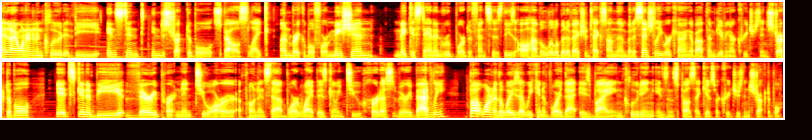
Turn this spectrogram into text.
And then I want to include the instant indestructible spells like Unbreakable Formation, Make a Stand, and Rootborn Defenses. These all have a little bit of extra text on them, but essentially we're caring about them giving our creatures indestructible. It's going to be very pertinent to our opponents that board wipe is going to hurt us very badly. But one of the ways that we can avoid that is by including instant spells that gives our creatures indestructible.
